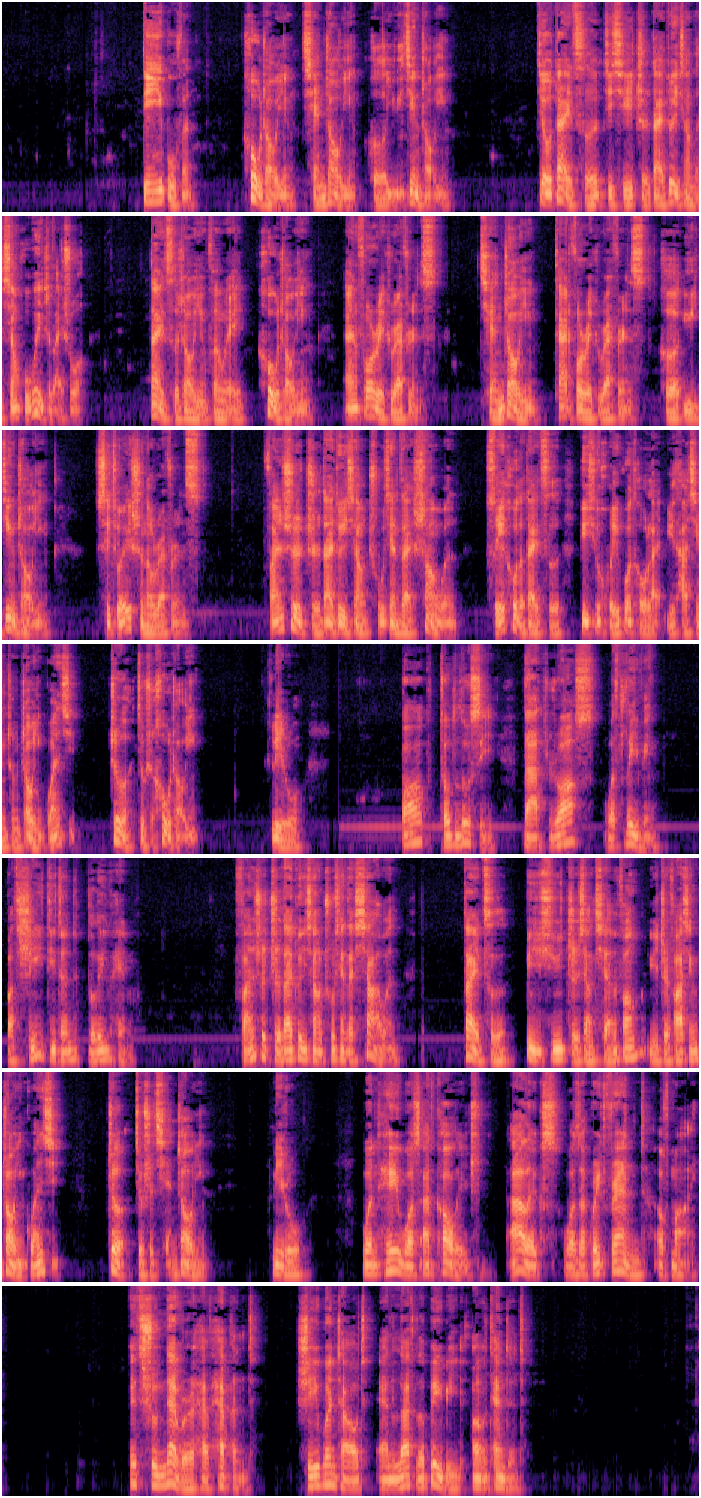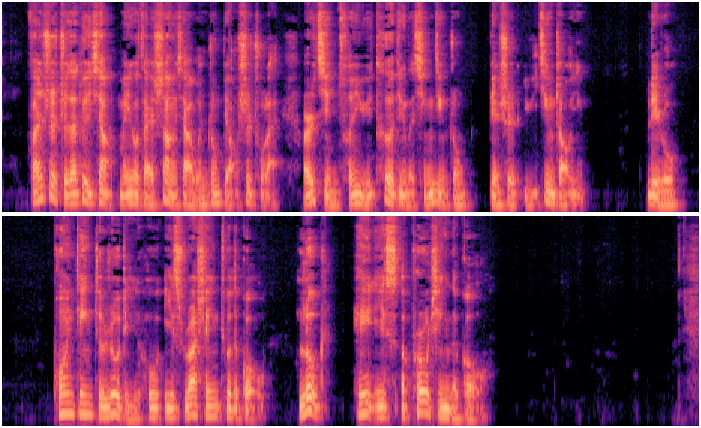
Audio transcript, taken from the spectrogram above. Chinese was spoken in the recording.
第一部分，后照应、前照应和语境照应。就代词及其指代对象的相互位置来说，代词照应分为后照应 （anaphoric reference）、前照应 （cataphoric reference） 和语境照应 （situational reference）。凡是指代对象出现在上文，随后的代词必须回过头来与它形成照应关系，这就是后照应。例如，Bob told Lucy that Ross was leaving, but she didn't believe him。凡是指代对象出现在下文，代词必须指向前方与之发生照应关系，这就是前照应。例如。When he was at college, Alex was a great friend of mine. It should never have happened. She went out and left the baby unattended. 凡是指代对象没有在上下文中表示出来，而仅存于特定的情景中，便是语境照应。例如，pointing to Rudy who is rushing to the goal. Look, he is approaching the goal.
